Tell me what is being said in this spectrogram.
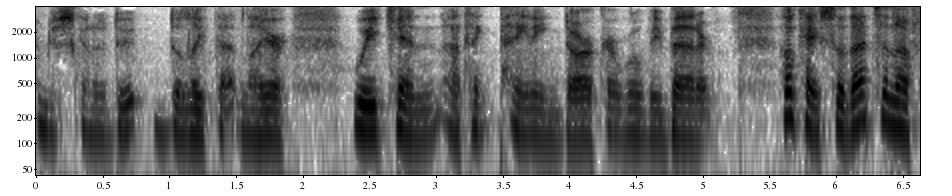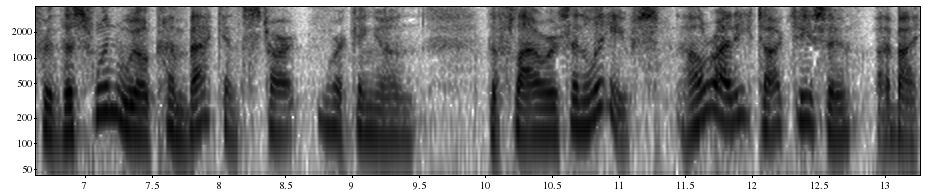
I'm just going to do, delete that layer. We can, I think painting darker will be better. Okay, so that's enough for this one. We'll come back and start working on the flowers and leaves. All righty, talk to you soon. Bye-bye.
